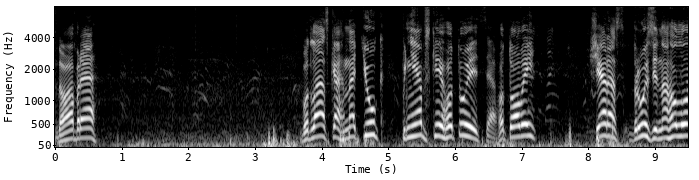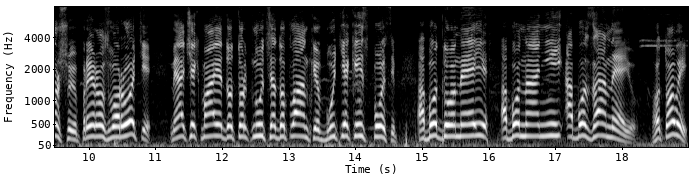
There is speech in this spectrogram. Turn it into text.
Добре. Будь ласка, Гнатюк, Пнєвський готується. Готовий? Ще раз, друзі, наголошую, при розвороті м'ячик має доторкнутися до планки в будь-який спосіб. Або до неї, або на ній, або за нею. Готовий?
